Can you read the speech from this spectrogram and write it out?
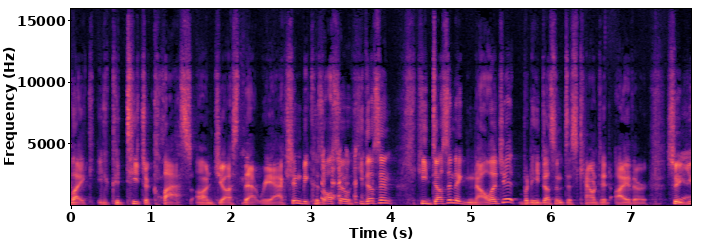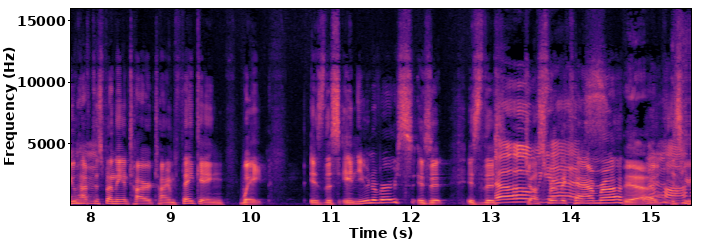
like you could teach a class on just that reaction because also he doesn't he doesn't acknowledge it but he doesn't discount it either so you have to spend the entire time thinking wait is this in universe? Is it is this Oh, just for the camera? Yeah. Like, is he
